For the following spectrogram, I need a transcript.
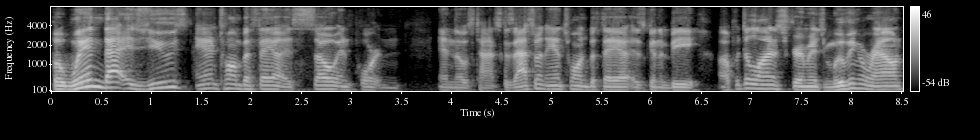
But when that is used, Antoine Bethea is so important in those times because that's when Antoine Bethea is going to be up at the line of scrimmage, moving around.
